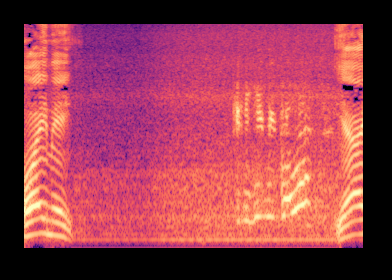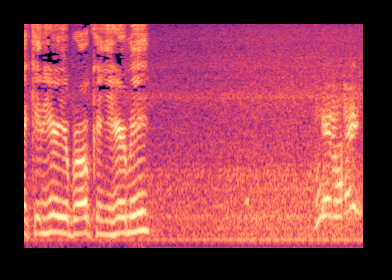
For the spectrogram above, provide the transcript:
Oi, mate. Can you hear me, brother? Yeah, I can hear you, bro. Can you hear me? Yeah, mate.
